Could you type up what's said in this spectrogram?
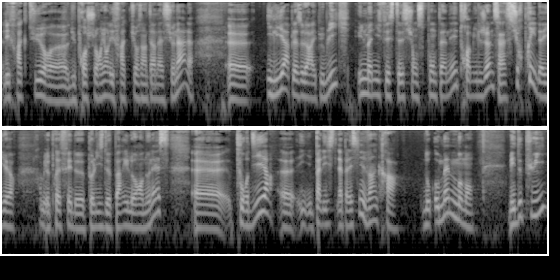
les fractures du Proche-Orient, les fractures internationales, il y a à Place de la République une manifestation spontanée, 3000 jeunes, ça a surpris d'ailleurs le préfet de police de Paris, Laurent euh, pour dire la Palestine vaincra. Donc au même moment. Mais depuis,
